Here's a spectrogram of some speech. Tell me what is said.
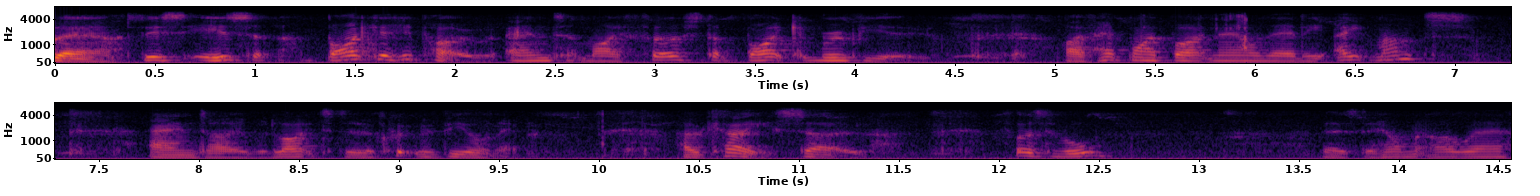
there, this is Biker Hippo and my first bike review. I've had my bike now nearly 8 months and I would like to do a quick review on it. Okay, so first of all, there's the helmet I wear,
